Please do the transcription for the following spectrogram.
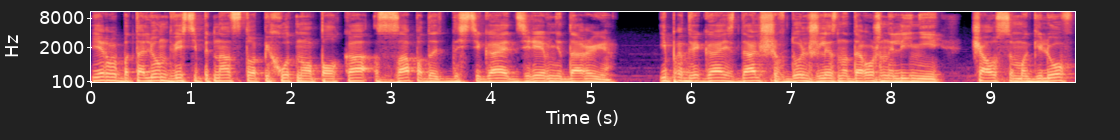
первый батальон 215-го пехотного полка с запада достигает деревни Дары и, продвигаясь дальше вдоль железнодорожной линии Чауса-Могилев,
